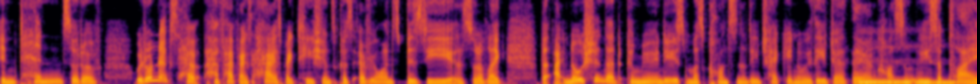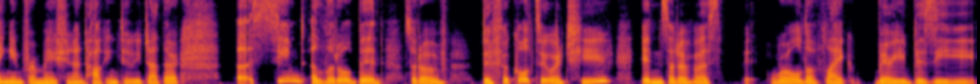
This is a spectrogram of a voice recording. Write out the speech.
intend sort of we don't ex- have, have high expectations because everyone's busy. It's sort of like the notion that communities must constantly check in with each other mm. and constantly mm. supplying information and talking to each other uh, seemed a little bit sort of difficult to achieve in sort of a world of like very busy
